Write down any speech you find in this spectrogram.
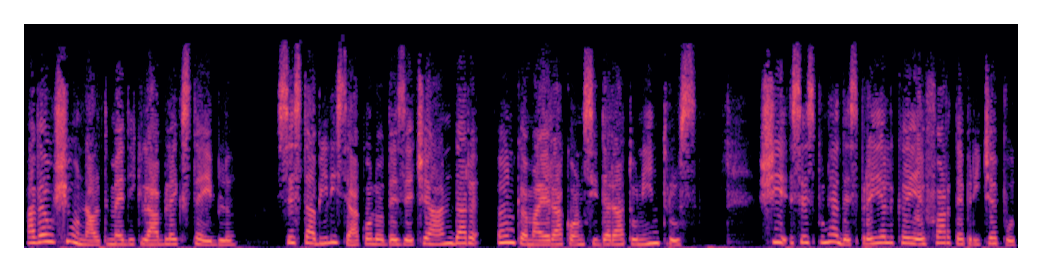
aveau și un alt medic la Blackstable. Se stabilise acolo de zece ani, dar încă mai era considerat un intrus. Și se spunea despre el că e foarte priceput.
